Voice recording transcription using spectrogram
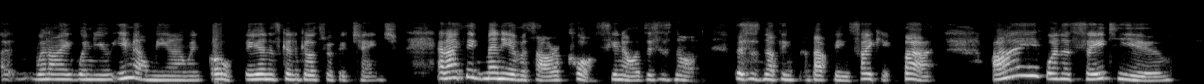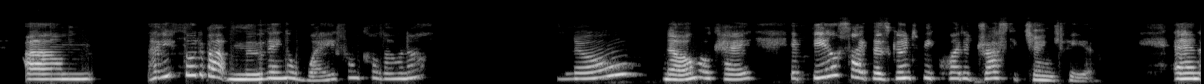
uh, when I when you emailed me, I went, "Oh, Ian is going to go through a big change," and I think many of us are. Of course, you know, this is not this is nothing about being psychic, but I want to say to you, um, have you thought about moving away from Kelowna? No. No, okay. It feels like there's going to be quite a drastic change for you. And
